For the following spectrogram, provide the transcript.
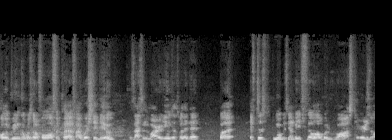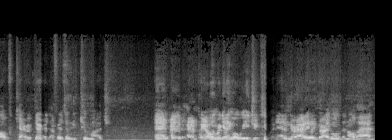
All the green Koopas gonna fall off the cliff? I wish they do because that's in the Mario games. That's what they did. But if this movie's gonna be filled up with rosters of characters, I feel it's gonna be too much. And and, and apparently we're getting Luigi too in it, and they're adding like dragons and all that.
